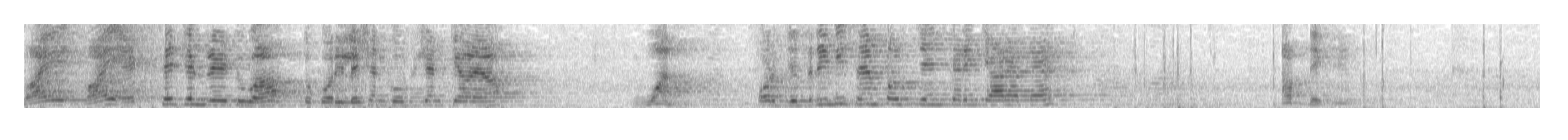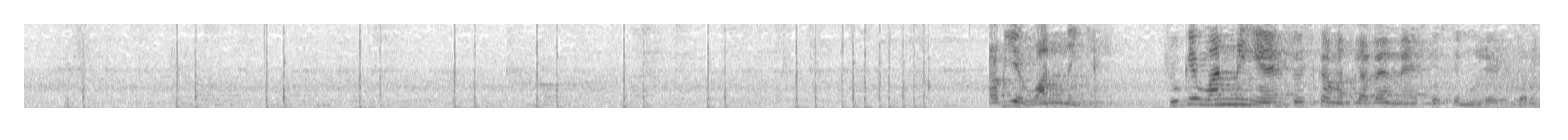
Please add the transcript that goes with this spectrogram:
y y x से जनरेट हुआ तो कोरिलेशन कोफिशिएंट क्या आया? वन और जितने भी सैंपल्स चेंज करें, क्या रहता है? अब देखें। अब ये वन नहीं है। चूँकि वन नहीं है तो इसका मतलब है मैं इसको सिमुलेट करूँ।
